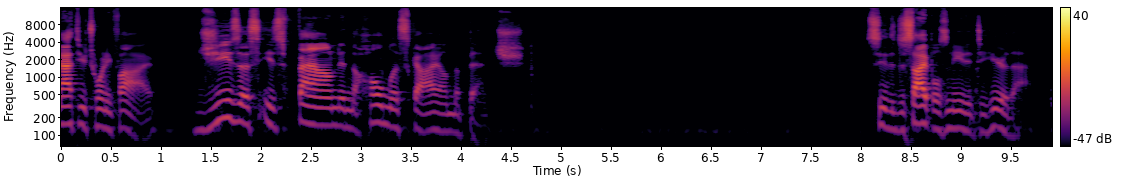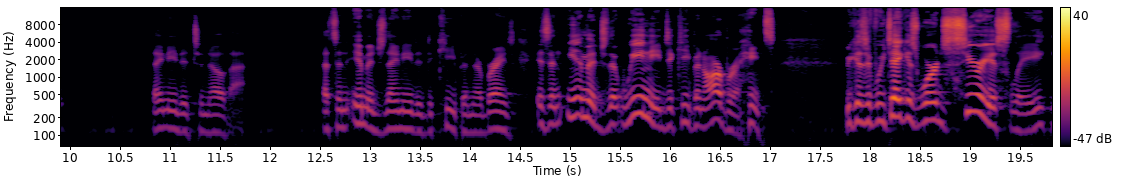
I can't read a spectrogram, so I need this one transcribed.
Matthew 25. Jesus is found in the homeless guy on the bench. See, the disciples needed to hear that. They needed to know that. That's an image they needed to keep in their brains. It's an image that we need to keep in our brains. Because if we take his words seriously,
